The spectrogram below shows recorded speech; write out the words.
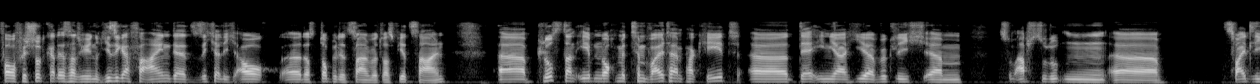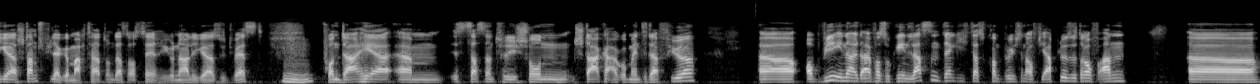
VfB Stuttgart ist natürlich ein riesiger Verein, der sicherlich auch äh, das Doppelte zahlen wird, was wir zahlen. Äh, plus dann eben noch mit Tim Walter im Paket, äh, der ihn ja hier wirklich ähm, zum absoluten äh, Zweitliga-Stammspieler gemacht hat und das aus der Regionalliga Südwest. Mhm. Von daher ähm, ist das natürlich schon starke Argumente dafür. Äh, ob wir ihn halt einfach so gehen lassen, denke ich, das kommt wirklich dann auf die Ablöse drauf an. Äh,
